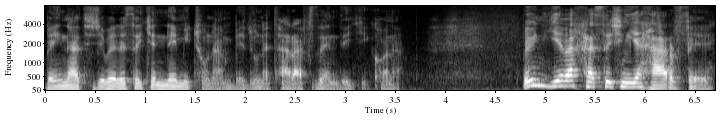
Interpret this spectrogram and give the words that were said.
به این نتیجه برسه که نمی‌تونم بدون طرف زندگی کنم. ببین یه وقت هستش این یه حرفه.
